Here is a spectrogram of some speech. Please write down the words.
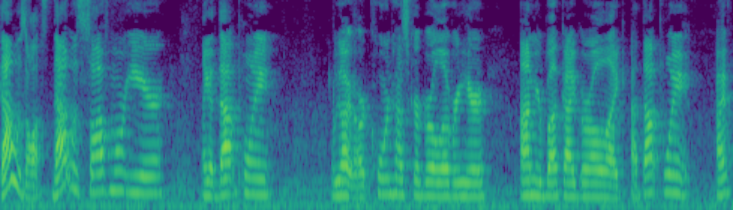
That was awesome. That was sophomore year. Like at that point, we got our Cornhusker girl over here. I'm your Buckeye girl. Like at that point, I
